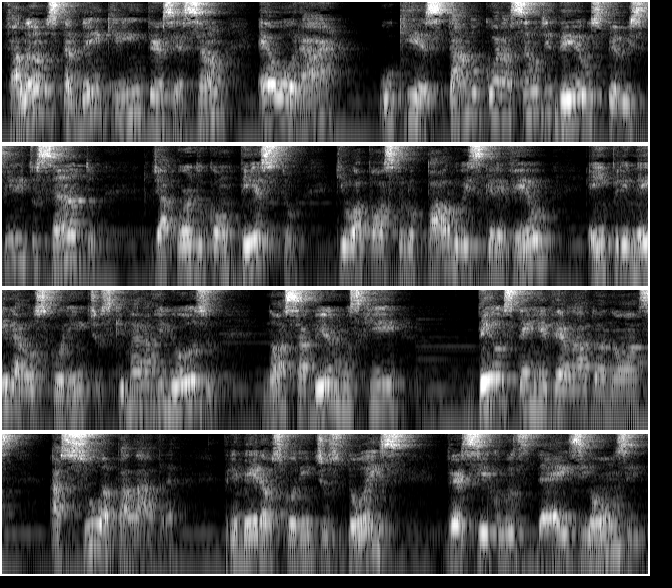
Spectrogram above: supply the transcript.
Falamos também que intercessão é orar o que está no coração de Deus pelo Espírito Santo, de acordo com o texto que o apóstolo Paulo escreveu em 1 aos Coríntios. Que maravilhoso nós sabermos que Deus tem revelado a nós a sua palavra. 1 aos Coríntios 2, versículos 10 e 11,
